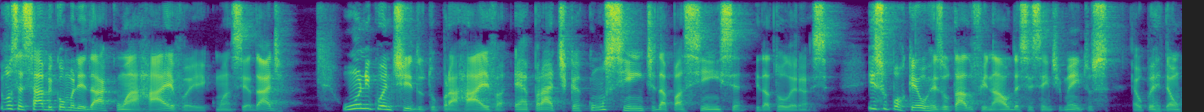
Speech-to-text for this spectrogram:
E você sabe como lidar com a raiva e com a ansiedade? O único antídoto para a raiva é a prática consciente da paciência e da tolerância. Isso porque o resultado final desses sentimentos é o perdão.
